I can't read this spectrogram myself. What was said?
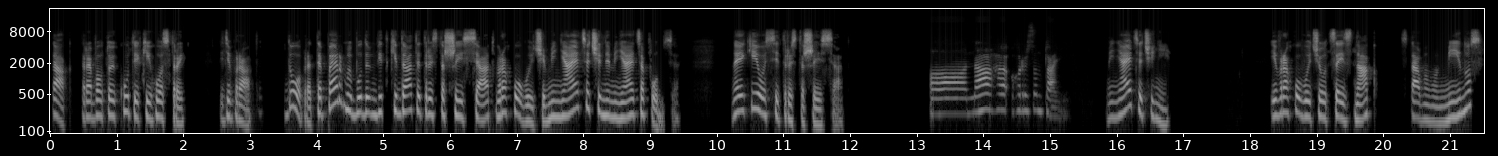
Так, треба той кут, який гострий, підібрати. Добре, тепер ми будемо відкидати 360, враховуючи, міняється чи не міняється функція. На якій осі 360? а, на горизонтальній. Міняється чи ні? І враховуючи оцей знак, ставимо мінус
